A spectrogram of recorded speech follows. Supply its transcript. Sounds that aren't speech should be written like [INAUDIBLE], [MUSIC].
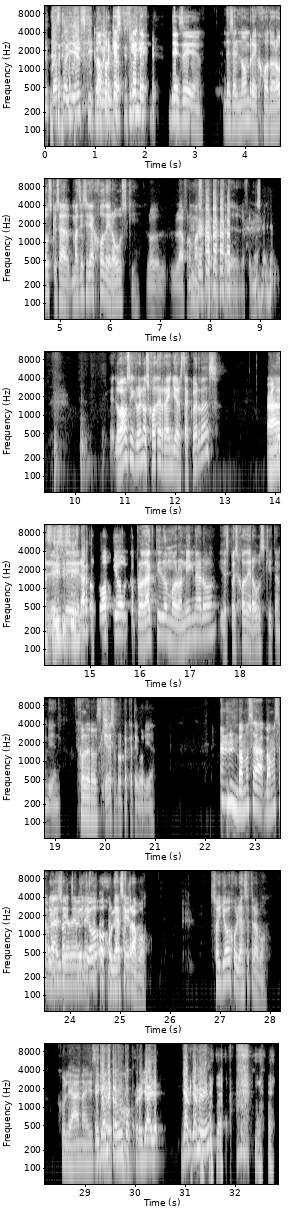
Dostoyevsky. No, porque fíjate, desde, desde el nombre Jodorowsky, o sea, más bien sería Jodorowsky, la forma más correcta de [LAUGHS] referirse. Lo vamos a incluir en los Joder Rangers, ¿te acuerdas? Ah, sí, sí, sí. La Procopio, Coprodáctilo, Moronígnaro y después Jodorowsky también. Jodorowsky. Tiene su propia categoría. [CLEARS THROAT] Vamos a, vamos a hablar el día de hoy. ¿Soy yo este o Julián se trabó? ¿Soy yo o Julián se trabó? Julián, ahí eh, Yo me trabé un poco, pero ya, ya, ya, me ven. [LAUGHS]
